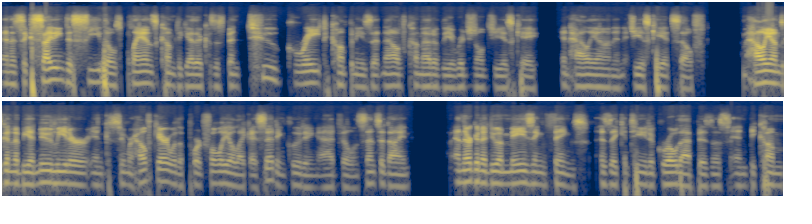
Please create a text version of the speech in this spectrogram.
And it's exciting to see those plans come together because it's been two great companies that now have come out of the original GSK and Haleon and GSK itself. Haleon's going to be a new leader in consumer healthcare with a portfolio, like I said, including Advil and Sensodyne. And they're going to do amazing things as they continue to grow that business and become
